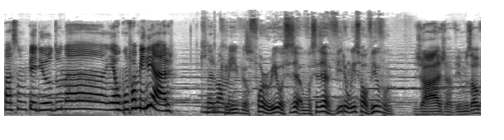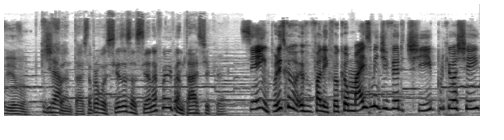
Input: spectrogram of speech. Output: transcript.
passa um período na, em algum familiar, Que normalmente. incrível. For real, vocês já, vocês já viram isso ao vivo? Já, já vimos ao vivo. Que Já. fantástico. Então, pra vocês, essa cena foi fantástica. Sim, por isso que eu, falei, foi o que eu mais me diverti, porque eu achei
